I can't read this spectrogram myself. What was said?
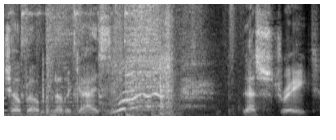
Shove it up another guy's. That's straight.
